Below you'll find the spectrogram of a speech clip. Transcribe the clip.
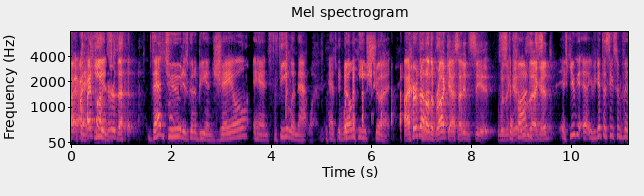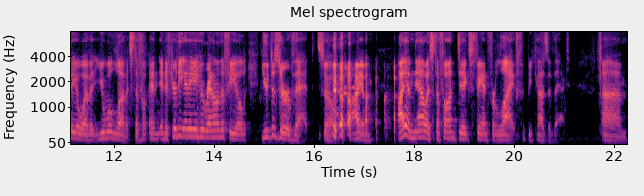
I, I he is, heard that. That dude is going to be in jail and feeling that one as well. He should. I heard that but, on the broadcast. I didn't see it. Was Stefon, it good? Was that good? If you get if you get to see some video of it, you will love it. Stefon, and and if you're the idiot who ran on the field, you deserve that. So I am I am now a Stefon Diggs fan for life because of that. Um,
